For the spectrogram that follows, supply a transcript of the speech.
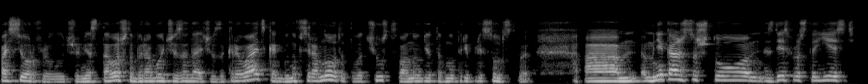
посерфлю лучше, вместо того, чтобы рабочую задачу закрывать, как бы, но все равно вот это вот чувство, оно где-то внутри присутствует. А, мне кажется, что здесь просто есть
